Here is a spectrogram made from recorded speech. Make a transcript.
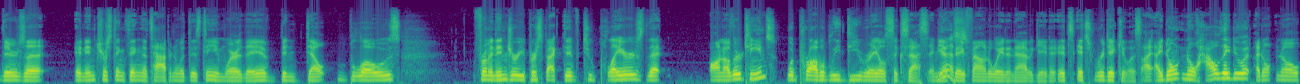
there's a an interesting thing that's happened with this team where they have been dealt blows from an injury perspective to players that on other teams would probably derail success, and yet yes. they found a way to navigate it. It's it's ridiculous. I, I don't know how they do it. I don't know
